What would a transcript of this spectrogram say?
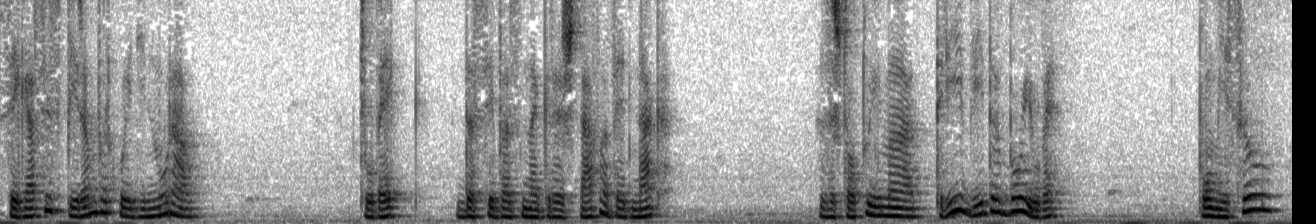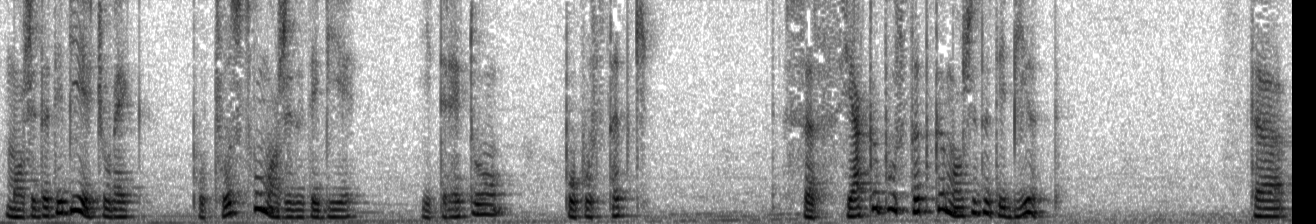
Сега се спирам върху един морал. Човек да се възнаграждава веднага. Защото има три вида бойове. Помисъл може да те бие човек. По чувство може да те бие. И трето, по постъпки. С всяка постъпка може да те бият. Та,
